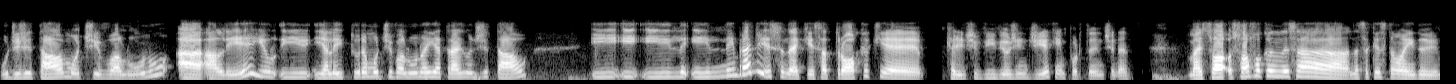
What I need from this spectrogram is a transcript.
O digital motiva o aluno a, a ler e, e, e, a leitura motiva o aluno a ir atrás no digital. E, e, e, lembrar disso, né? Que essa troca que é que a gente vive hoje em dia, que é importante, né? Mas só, só focando nessa, nessa questão aí de,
